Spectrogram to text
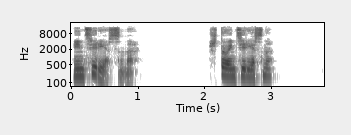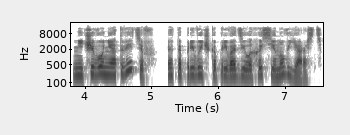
«Интересно». «Что интересно?» Ничего не ответив, эта привычка приводила Хасину в ярость.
